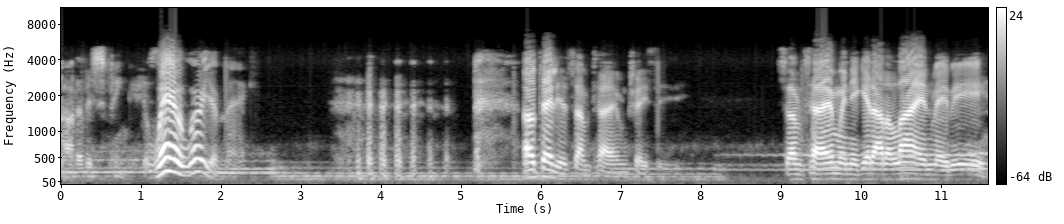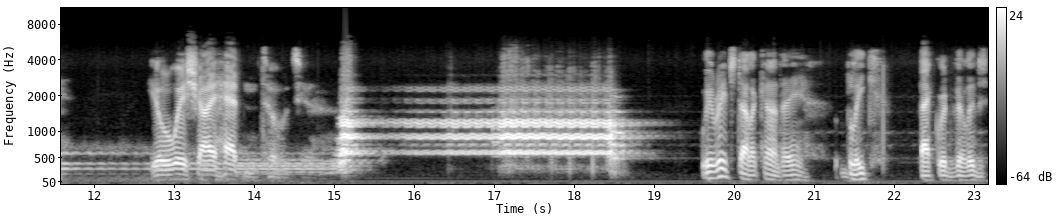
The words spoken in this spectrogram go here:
out of his fingers. Where were you, Mac? I'll tell you sometime, Tracy. Sometime when you get out of line, maybe, you'll wish I hadn't told you. We reached Alicante, bleak, backward village,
